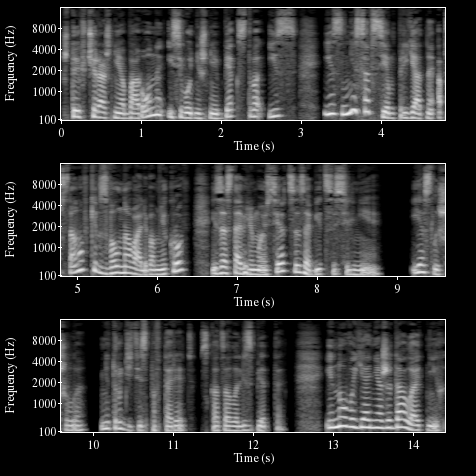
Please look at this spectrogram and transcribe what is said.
что их вчерашняя оборона и сегодняшнее бегство из... из не совсем приятной обстановки взволновали во мне кровь и заставили мое сердце забиться сильнее. Я слышала. «Не трудитесь повторять», — сказала Лизбетта. «Иного я не ожидала от них,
